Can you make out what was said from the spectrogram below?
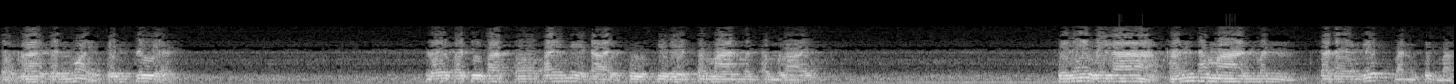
จะกลายเป็นง่อยเป็นเปรี้ยเลยปฏิบัติต่อไปไม่ได้ถูกกิเลสมานมันทำลาย ทีนี้เวลาขันธมานมันแสดงเล็กมันขึ้นมา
